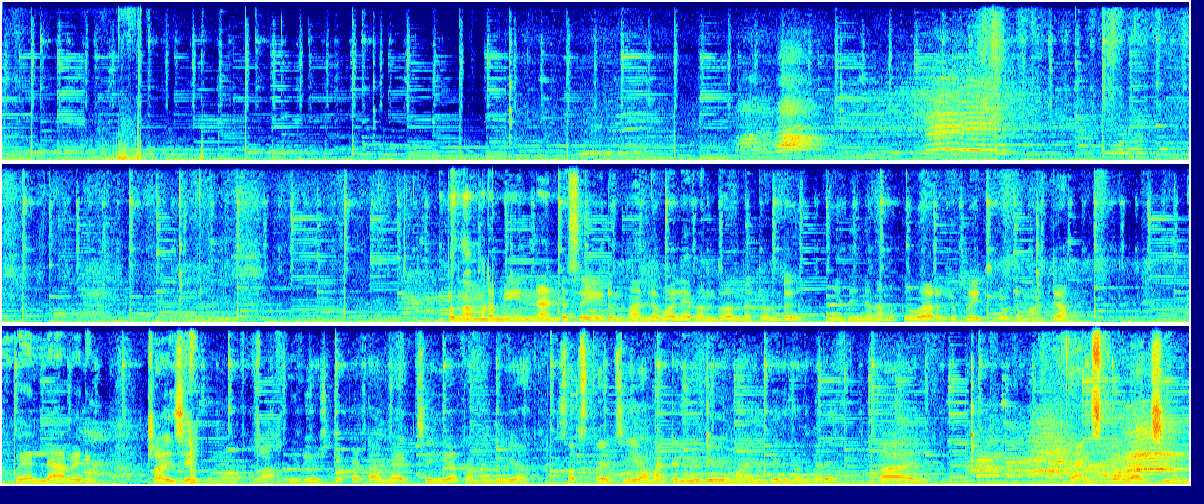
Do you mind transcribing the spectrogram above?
അപ്പം നമ്മുടെ മീൻ രണ്ട് സൈഡും നല്ലപോലെ വെന്ത് വന്നിട്ടുണ്ട്. ഇനി ഇതിനെ നമുക്ക് വേറൊരു പ്ലേറ്റിലോട്ട് മാറ്റാം. അപ്പോൾ എല്ലാവരും ട്രൈ ചെയ്ത് നോക്കുക. വീഡിയോ ഇഷ്ടപ്പെട്ടാൽ ലൈക്ക് ചെയ്യുക കമന്റ് ചെയ്യുക സബ്സ്ക്രൈബ് ചെയ്യുക. മറ്റൊരു വീഡിയോയുമായി വരുന്നത് വരെ. ബൈ. Thanks for watching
